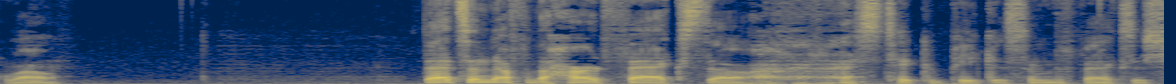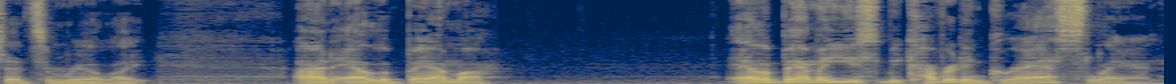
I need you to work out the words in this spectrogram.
Wow. That's enough of the hard facts, though. Let's take a peek at some of the facts that shed some real light on Alabama. Alabama used to be covered in grassland.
